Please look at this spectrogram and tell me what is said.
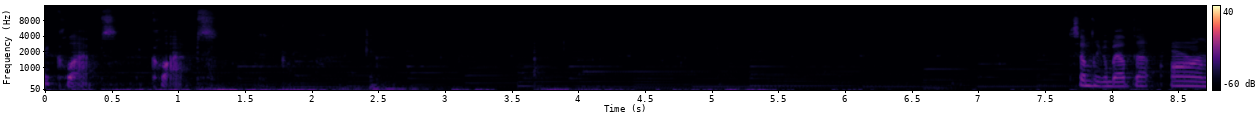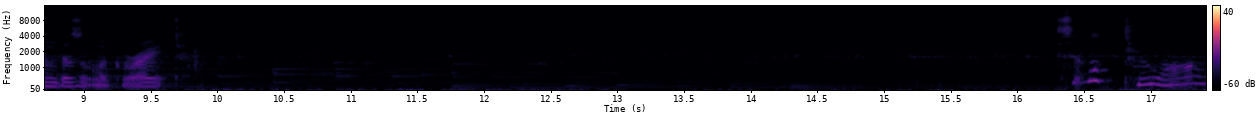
It claps. It claps. Something about that arm doesn't look right. Does it look too long?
